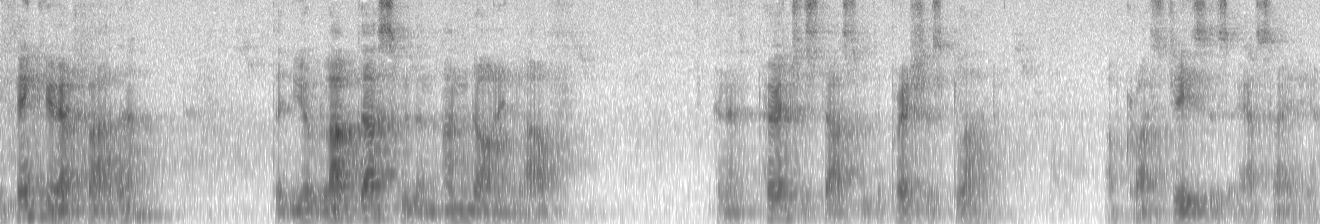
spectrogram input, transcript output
We thank you, our Father, that you have loved us with an undying love and have purchased us with the precious blood of Christ Jesus, our Saviour.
